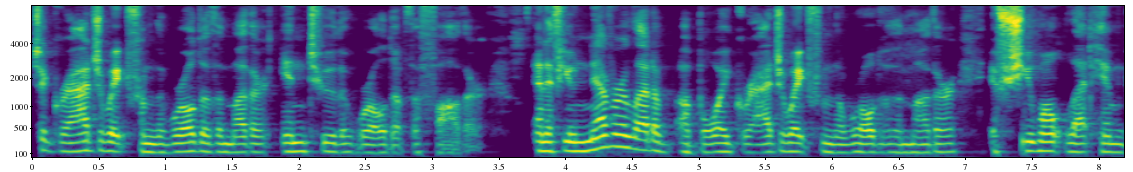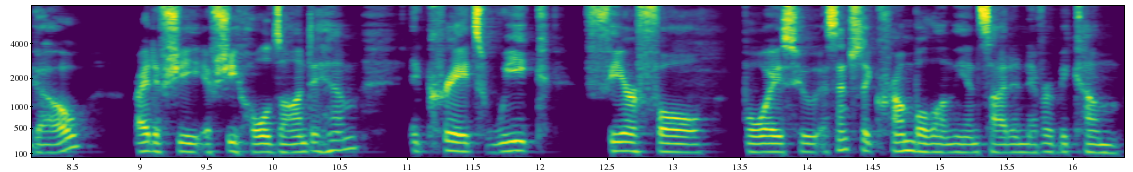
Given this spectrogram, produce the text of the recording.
to graduate from the world of the mother into the world of the father. And if you never let a, a boy graduate from the world of the mother, if she won't let him go, right? If she if she holds on to him, it creates weak, fearful boys who essentially crumble on the inside and never become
